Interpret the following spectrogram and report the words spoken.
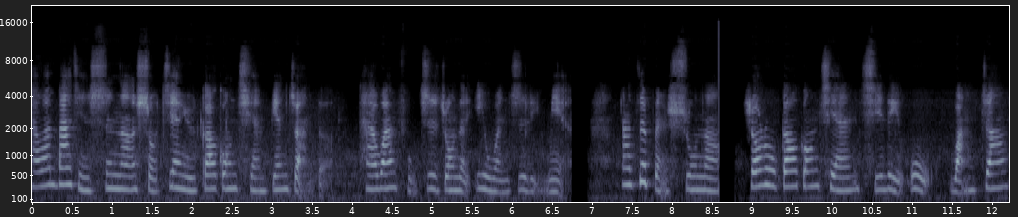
台湾八景诗呢，首见于高公前编纂的《台湾府志》中的译文志里面。那这本书呢，收录高公前、齐礼务、王章、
